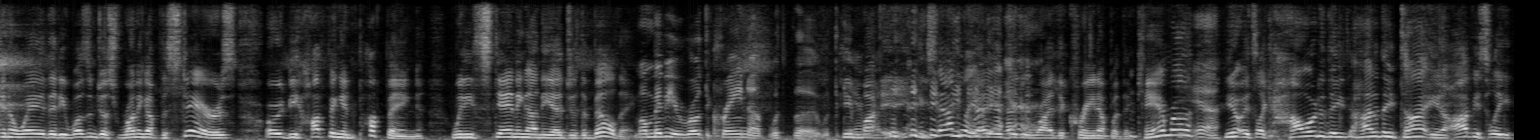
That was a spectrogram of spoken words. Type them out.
in a way that he wasn't just running up the stairs or he'd be huffing and puffing when he's standing on the edge of the building. Well, maybe you rode the crane up with the with the He camera. might exactly. I Did you ride the crane up with the camera? Yeah. You know, it's like how do they how do they time? You know, obviously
